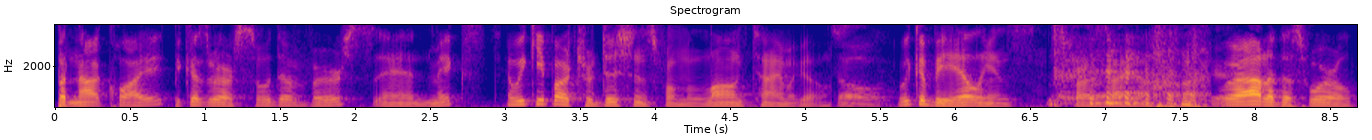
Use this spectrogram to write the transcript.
but not quite, because we are so diverse and mixed, and we keep our traditions from a long time ago. So, We could be aliens, as far as I know. we're out of this world.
